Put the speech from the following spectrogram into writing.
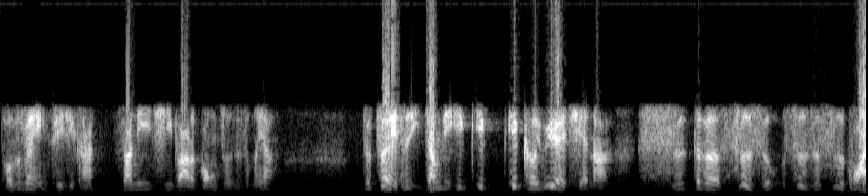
投资片你自己去看三一七八的公准是怎么样？这这也是将近一一一个月前呐。十这个四十四十四块，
